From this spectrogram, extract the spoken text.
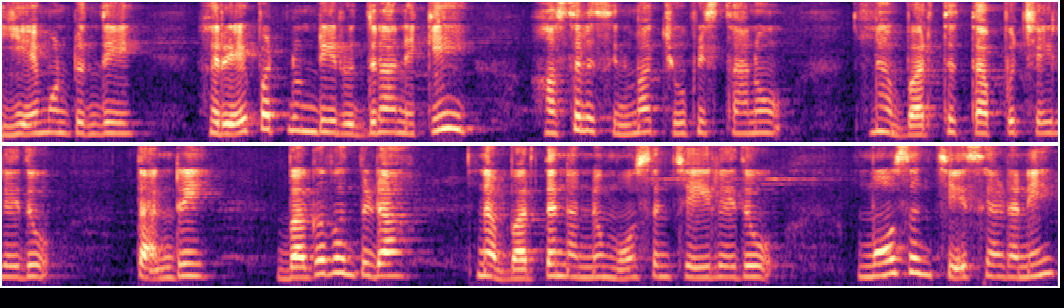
ఏముంటుంది? రేపటి నుండి రుద్రానికి అసలు సినిమా చూపిస్తాను. నా భర్త తప్పు చేయలేదు. తండ్రి భగవంతుడా నా భర్త నన్ను మోసం చేయలేదు. మోసం చేశాడని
